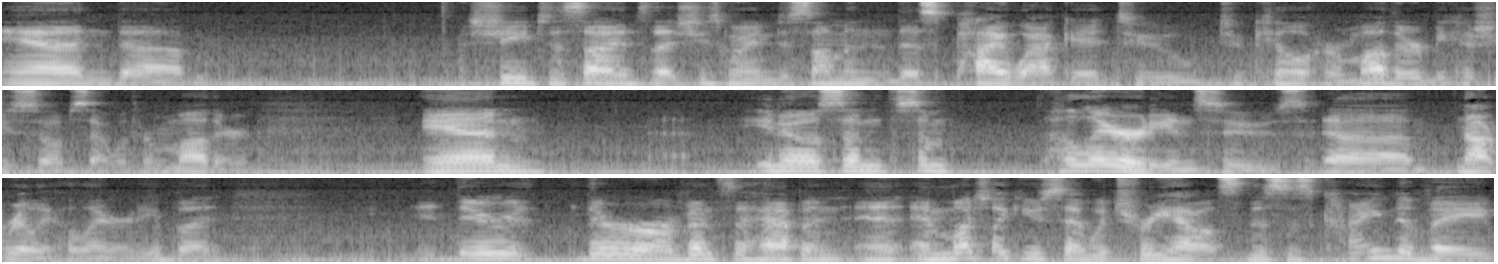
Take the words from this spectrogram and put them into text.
and um, she decides that she's going to summon this Pyewacket to to kill her mother because she's so upset with her mother, and you know some some hilarity ensues. Uh, not really hilarity, but there there are events that happen, and, and much like you said with Treehouse, this is kind of a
